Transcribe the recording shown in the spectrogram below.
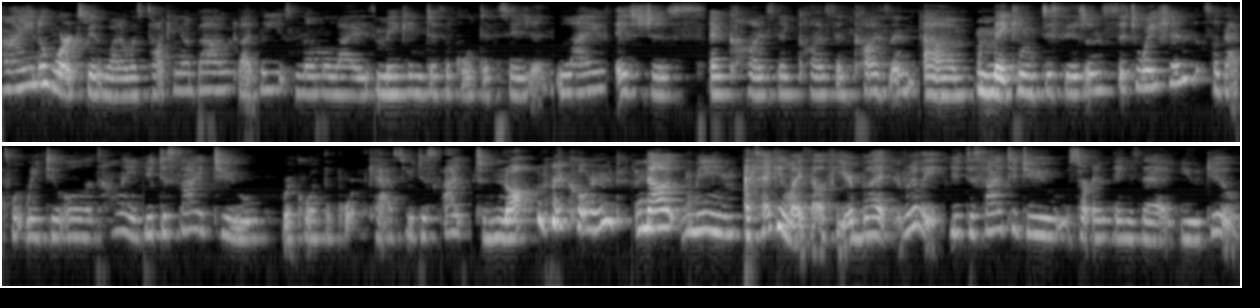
kind of works with what I was talking about, but please normalize making difficult decisions. Life is just a constant, constant, constant um, making decisions situation. So that's what we do all the time. You decide to record the podcast. You just decide to not record. Not me attacking myself here, but really, you decide to do certain things that you do.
